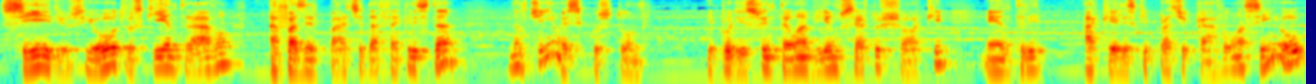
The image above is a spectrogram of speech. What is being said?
sírios e outros que entravam a fazer parte da fé cristã, não tinham esse costume. E por isso então havia um certo choque entre aqueles que praticavam assim ou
